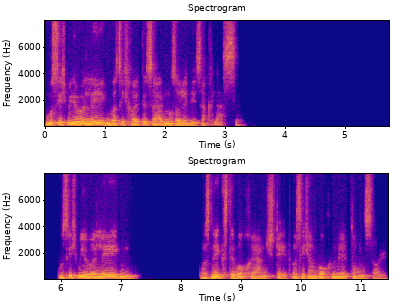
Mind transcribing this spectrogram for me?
Muss ich mir überlegen, was ich heute sagen soll in dieser Klasse? Muss ich mir überlegen, was nächste Woche ansteht, was ich am Wochenende tun soll?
